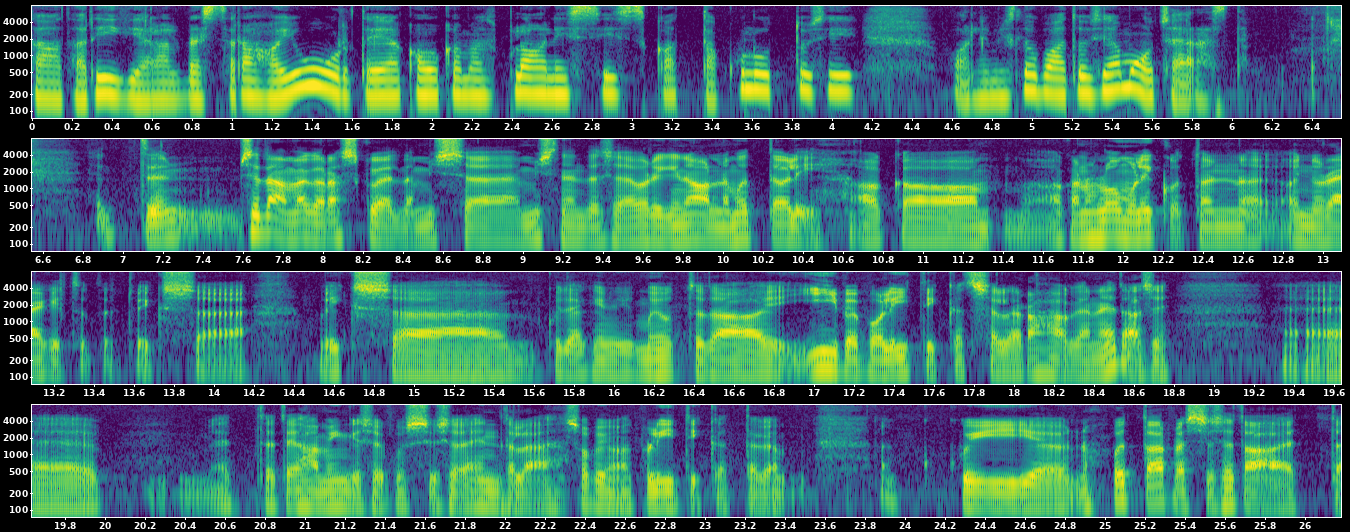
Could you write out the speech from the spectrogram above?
saada riigieelarvesse raha juurde ja kaugemas plaanis siis katta kulutusi, valimislubadusi ja muud säärast. Et eh, seda on väga raske öelda, mis, mis nende see originaalne mõte oli, aga, aga noh, loomulikult on, on ju räägitud, et võiks, võiks eh, kuidagi mõjutada iibepoliitikat selle rahaga ja nii edasi et teha mingisugust siis endale sobivat poliitikat, aga kui noh, võtta arvesse seda, et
